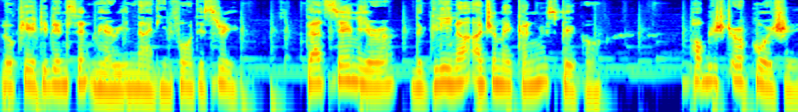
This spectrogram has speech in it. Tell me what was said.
located in St. Mary in 1943. That same year, the Gleaner, a Jamaican newspaper, published her poetry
